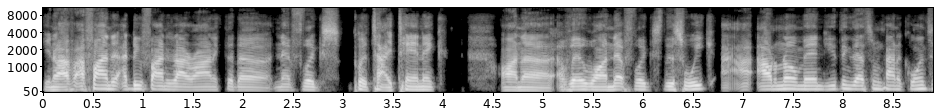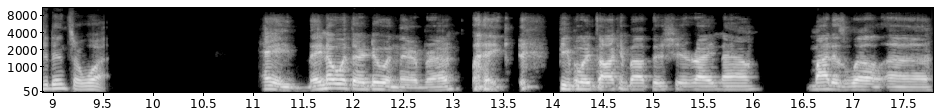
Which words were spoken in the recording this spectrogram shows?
You know, I, I find it, I do find it ironic that uh Netflix put Titanic on uh available on Netflix this week. I, I don't know, man. Do you think that's some kind of coincidence or what? Hey, they know what they're doing there, bro. Like people are talking about this shit right now. Might as well uh,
